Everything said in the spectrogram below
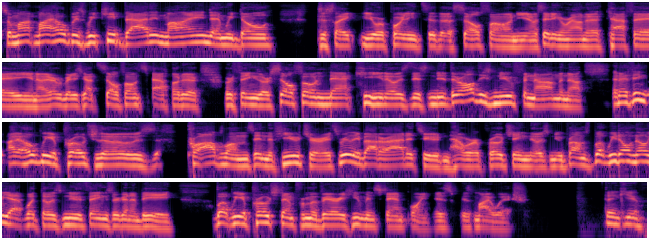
So my, my hope is we keep that in mind and we don't just like you were pointing to the cell phone, you know, sitting around a cafe, you know, everybody's got cell phones out or, or things or cell phone neck, you know, is this new, there are all these new phenomena. And I think, I hope we approach those problems in the future. It's really about our attitude and how we're approaching those new problems, but we don't know yet what those new things are going to be but we approach them from a very human standpoint is is my wish. Thank you.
